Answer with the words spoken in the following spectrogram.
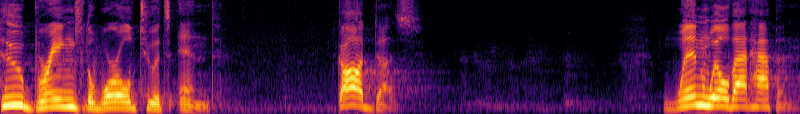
Who brings the world to its end? God does. When will that happen?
